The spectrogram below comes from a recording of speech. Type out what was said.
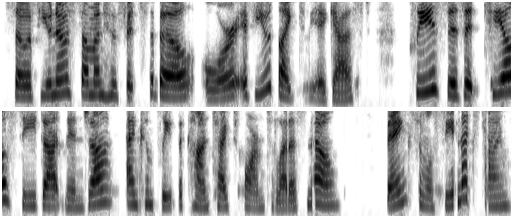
So if you know someone who fits the bill, or if you'd like to be a guest, please visit tlc.ninja and complete the contact form to let us know. Thanks, and we'll see you next time.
